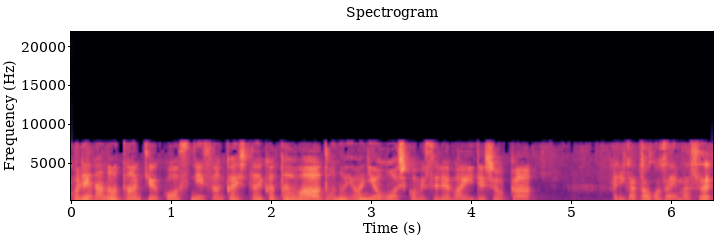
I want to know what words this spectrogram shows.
これらの探究コースに参加したい方はどのようにお申し込みすればいいでしょうか？ありがとうございます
